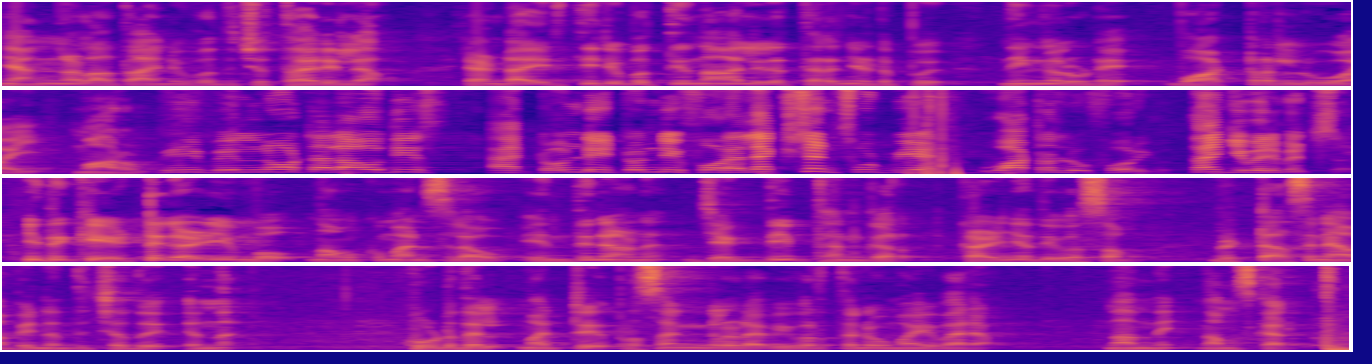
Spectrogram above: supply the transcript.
ഞങ്ങളത് അനുവദിച്ചു തരില്ല. രണ്ടായിരത്തി ഇരുപത്തിനാലിലെ തെരഞ്ഞെടുപ്പ് നിങ്ങളുടെ വാട്ടർലൂ ആയി മാറും We will not allow this 2024 elections would be a Waterloo for you. Thank you very much, sir. ഇത് കേട്ട് കഴിയുമ്പോൾ നമുക്ക് മനസ്സിലാവും എന്തിനാണ് ജഗ്ദീപ് ധൻകർ കഴിഞ്ഞ ദിവസം ബ്രിട്ടാസിനെ അഭിനന്ദിച്ചത് എന്ന് കൂടുതൽ മറ്റ് പ്രസംഗങ്ങളുടെ വിവർത്തനവുമായി വരാം നന്ദി നമസ്കാരം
